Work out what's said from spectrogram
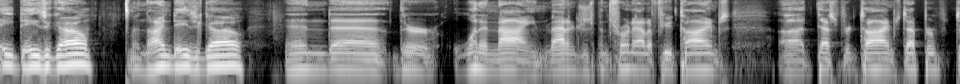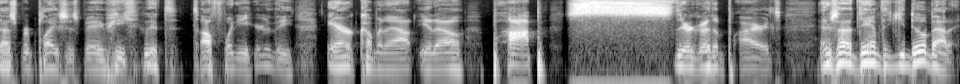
eight days ago nine days ago, and uh, they're one and nine. Manager's been thrown out a few times. Uh, desperate times, desperate, desperate places, baby. It's tough when you hear the air coming out, you know, pop. there go the Pirates. And there's not a damn thing you can do about it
